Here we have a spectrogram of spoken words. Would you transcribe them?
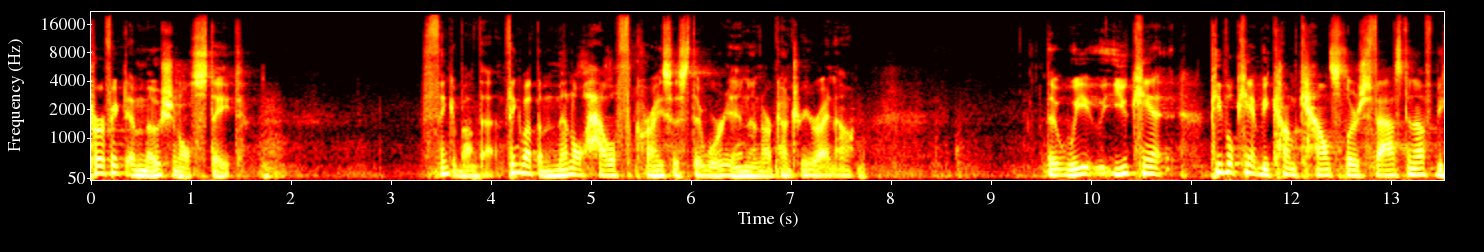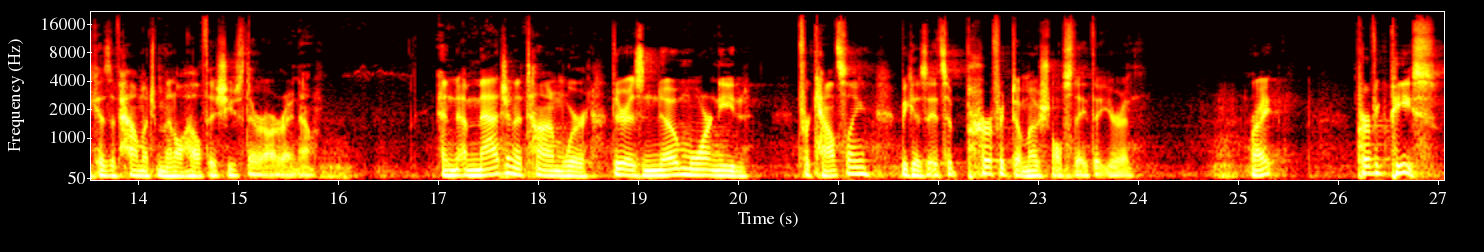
Perfect emotional state. Think about that. Think about the mental health crisis that we're in in our country right now. That we, you can't, people can't become counselors fast enough because of how much mental health issues there are right now. And imagine a time where there is no more need for counseling because it's a perfect emotional state that you're in, right? Perfect peace.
